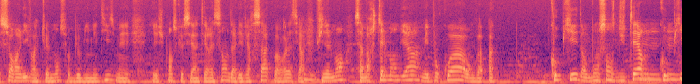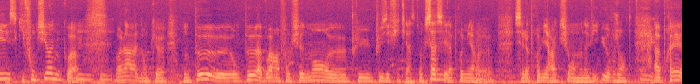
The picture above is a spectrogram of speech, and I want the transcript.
sort un livre actuellement sur le biomimétisme, et, et je pense que c'est intéressant d'aller vers ça. Quoi. Voilà, finalement, ça marche tellement bien, mais pourquoi on va pas copier dans le bon sens du terme, Mmh, mmh. copier ce qui fonctionne quoi. Mmh, voilà, donc euh, on peut euh, on peut avoir un fonctionnement euh, plus plus efficace. Donc ça c'est la première c'est la première action à mon avis urgente. Après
